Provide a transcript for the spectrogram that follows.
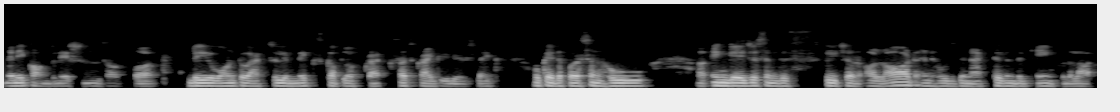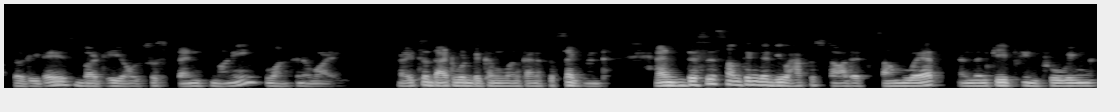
many combinations of do you want to actually mix couple of such criteria like okay the person who uh, engages in this feature a lot and who's been active in the game for the last 30 days but he also spends money once in a while right? So that would become one kind of a segment. And this is something that you have to start at somewhere and then keep improving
